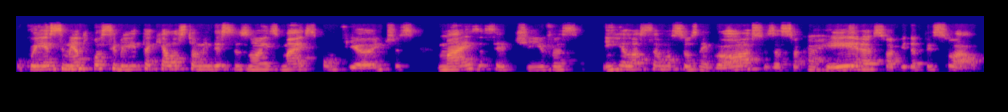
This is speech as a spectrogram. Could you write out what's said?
O conhecimento possibilita que elas tomem decisões mais confiantes, mais assertivas em relação aos seus negócios, à sua carreira, à sua vida pessoal.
